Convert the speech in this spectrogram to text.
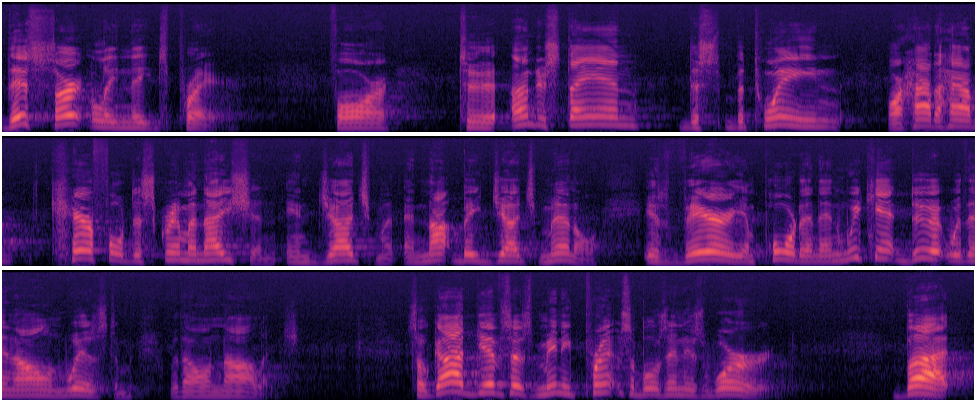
this certainly needs prayer. For to understand this between or how to have careful discrimination in judgment and not be judgmental is very important, and we can't do it within our own wisdom, with our own knowledge. So, God gives us many principles in His Word, but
